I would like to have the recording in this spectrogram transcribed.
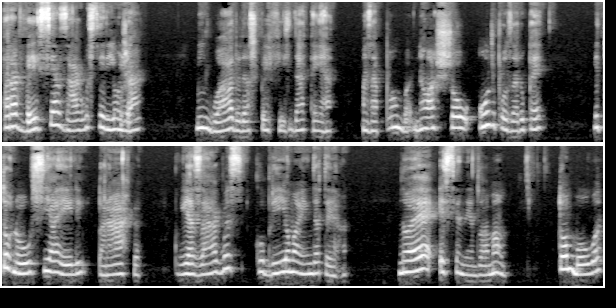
para ver se as águas teriam já minguado da superfície da terra, mas a pomba não achou onde pousar o pé e tornou-se a ele para a arca, porque as águas cobriam ainda a terra. Noé, estendendo a mão, tomou-a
